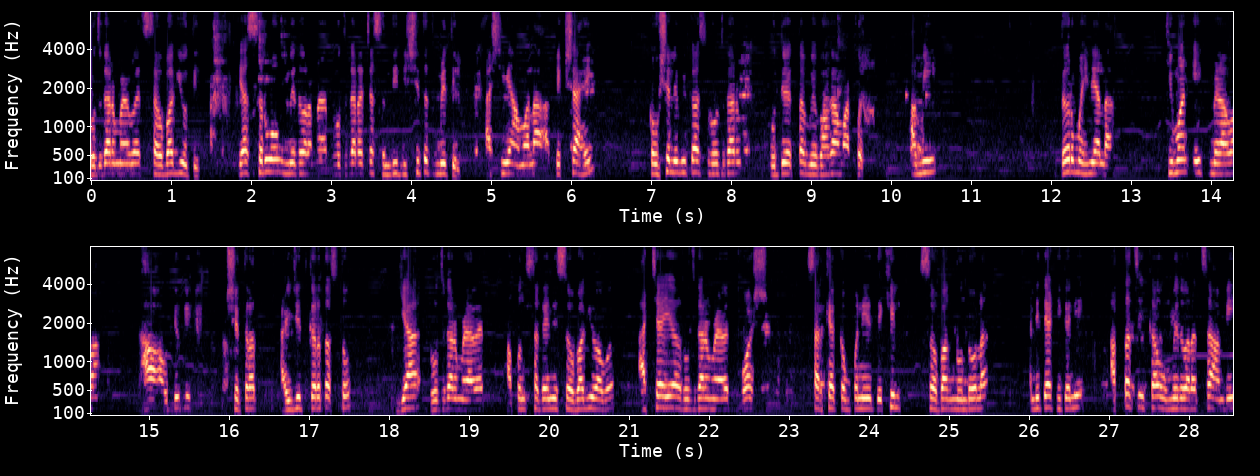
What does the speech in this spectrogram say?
रोजगार मेळाव्यात सहभागी होतील. या सर्व उमेदवारांना रोजगाराच्या संधी निश्चितच मिळतील अशी आम्हाला अपेक्षा आहे. कौशल्य विकास रोजगार उद्योजकता विभागामार्फत आम्ही दर महिन्याला किमान एक मेळावा हा औद्योगिक क्षेत्रात आयोजित करत असतो. या रोजगार मेळाव्यात आपण सगळ्यांनी सहभागी व्हावं. आजच्या या रोजगार मेळाव्यात बॉश सारख्या कंपनीने देखील सहभाग नोंदवला. आणि त्या ठिकाणी आत्ताच एका उमेदवाराचं आम्ही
